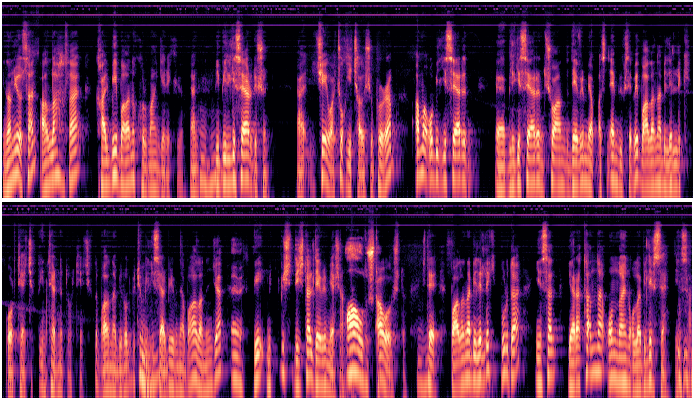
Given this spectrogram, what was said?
inanıyorsan Allah'la kalbi bağını kurman gerekiyor. Yani bir bilgisayar düşün. Yani şey var çok iyi çalışıyor program ama o bilgisayarın bilgisayarın şu anda devrim yapmasının en büyük sebebi bağlanabilirlik ortaya çıktı. İnternet ortaya çıktı. Bağlanabilir oldu. Bütün bilgisayar birbirine bağlanınca Evet. bir müthiş dijital devrim yaşandı. Ağ oluştu. Ağ oluştu. İşte bağlanabilirlik burada insan yaratanla online olabilirse insan.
